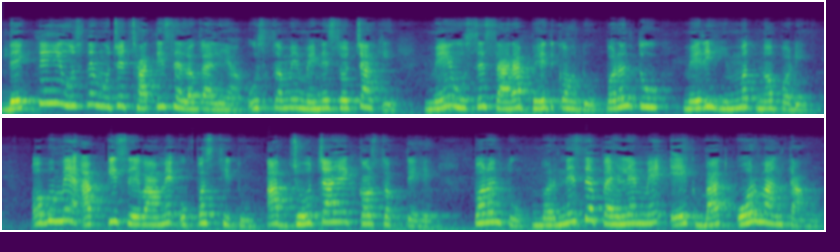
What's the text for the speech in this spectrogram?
देखते ही उसने मुझे छाती से लगा लिया। उस समय मैंने सोचा कि मैं उसे सारा भेद कह दूँ, परंतु मेरी हिम्मत न पड़ी। अब मैं आपकी सेवा में उपस्थित हूँ। आप जो चाहे कर सकते हैं परंतु मरने से पहले मैं एक बात और माँगता हूँ।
